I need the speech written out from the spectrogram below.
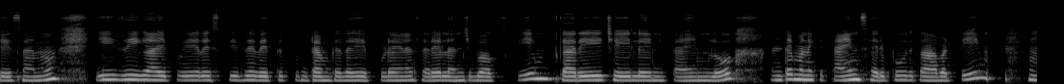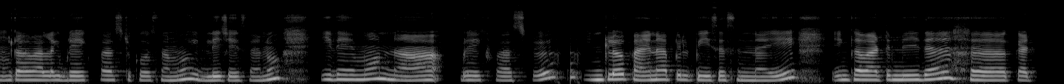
చేశాను. ఈజీగా అయిపోయే రెసిపీసే వెతుక్కుంటాం కదా ఎప్పుడైనా సరే లంచ్ బాక్స్కి. కర్రీ చేయలేని టైంలో అంటే మనకి టైం సరిపోదు కాబట్టి ఇంకా వాళ్ళకి బ్రేక్ఫాస్ట్ కోసము ఇడ్లీ చేశాను. ఇదేమో నా బ్రేక్ఫాస్ట్. ఇంట్లో పైనాపిల్ పీసెస్ ఉన్నాయి. ఇంకా వాటి మీద కట్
